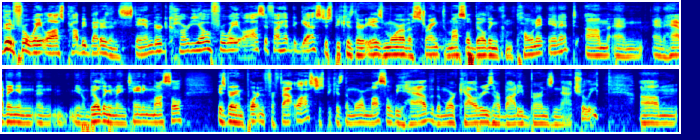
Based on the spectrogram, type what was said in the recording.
good for weight loss, probably better than standard cardio for weight loss, if I had to guess, just because there is more of a strength muscle building component in it, um, and and having and, and you know building and maintaining muscle is very important for fat loss, just because the more muscle we have, the more calories our body burns naturally. Um,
